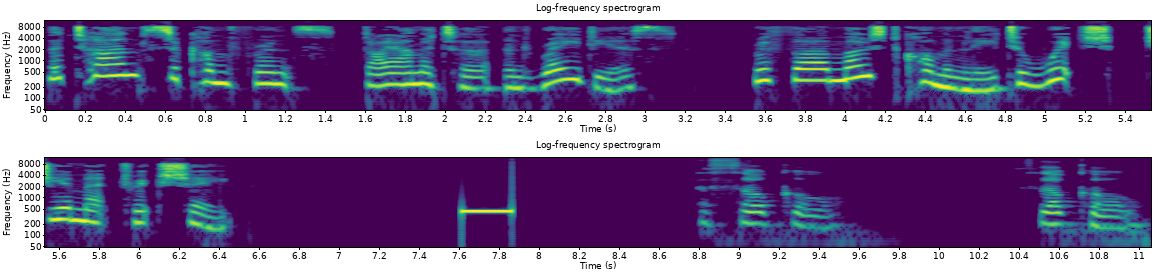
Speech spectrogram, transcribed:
The terms circumference, diameter, and radius refer most commonly to which geometric shape? A circle. Circle.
